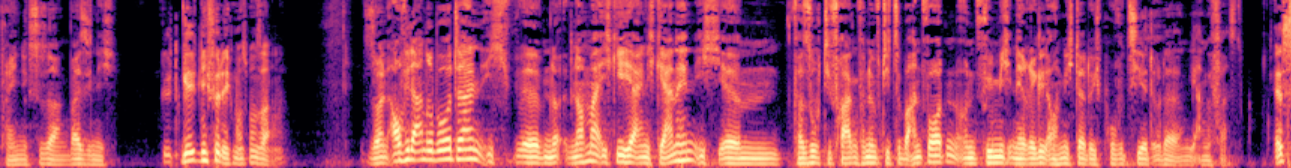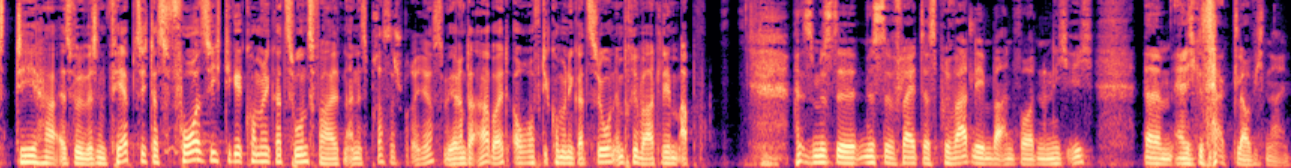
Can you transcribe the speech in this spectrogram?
Kann ich nichts zu sagen, weiß ich nicht. Gilt, gilt nicht für dich, muss man sagen. Sollen auch wieder andere beurteilen. Ich äh, nochmal, ich gehe hier eigentlich gerne hin. Ich ähm, versuche die Fragen vernünftig zu beantworten und fühle mich in der Regel auch nicht dadurch provoziert oder irgendwie angefasst. STHS will wissen, färbt sich das vorsichtige Kommunikationsverhalten eines Pressesprechers während der Arbeit auch auf die Kommunikation im Privatleben ab? Es müsste, müsste vielleicht das Privatleben beantworten und nicht ich. Ähm, ehrlich gesagt, glaube ich nein.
